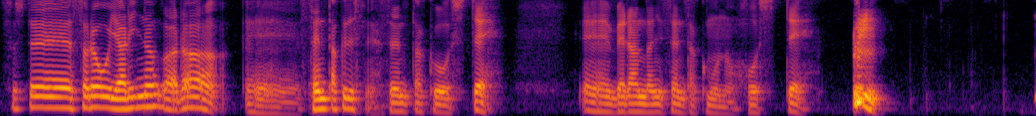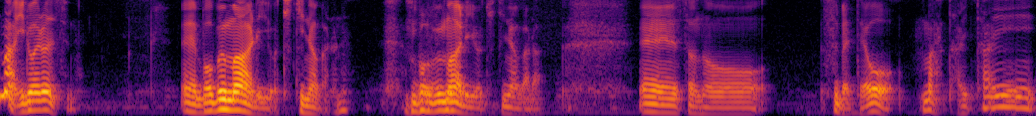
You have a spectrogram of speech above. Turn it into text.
そしてそれをやりながら、えー、洗濯ですね。洗濯をして、えー、ベランダに洗濯物を干して まあいろいろですね、えー、ボブ周りを聞きながらね。ボブ周りを聞きながら、えー、その全てをまあ大体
